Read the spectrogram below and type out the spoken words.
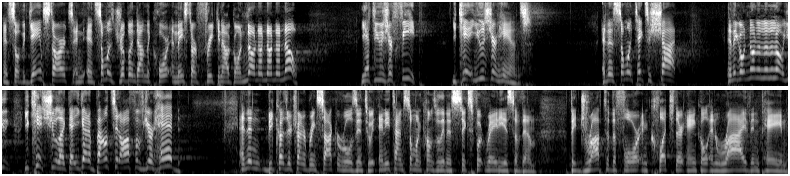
And so the game starts, and, and someone's dribbling down the court, and they start freaking out, going, No, no, no, no, no. You have to use your feet. You can't use your hands. And then someone takes a shot, and they go, no, no, no, no, no, you, you can't shoot like that. You got to bounce it off of your head. And then because they're trying to bring soccer rules into it, anytime someone comes within a six foot radius of them, they drop to the floor and clutch their ankle and writhe in pain.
